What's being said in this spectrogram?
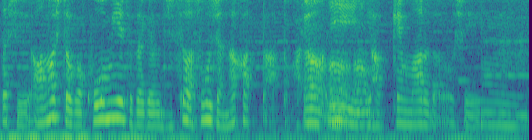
だしあの人がこう見えてたけど実はそうじゃなかったとかさ、うんうんうん。いい発見もあるだろうし、うん。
